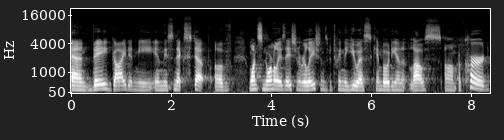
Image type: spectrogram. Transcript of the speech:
And they guided me in this next step of once normalization of relations between the US, Cambodia, and Laos um, occurred,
